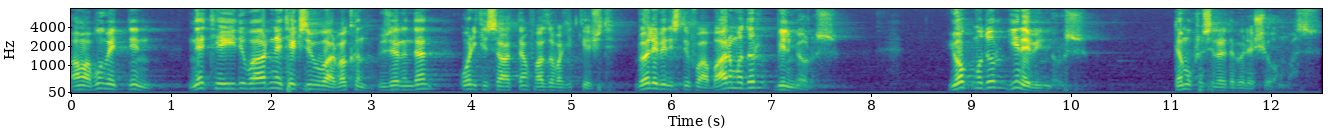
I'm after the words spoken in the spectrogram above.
Ama bu metnin ne teyidi var ne tekzibi var. Bakın üzerinden 12 saatten fazla vakit geçti. Böyle bir istifa var mıdır bilmiyoruz. Yok mudur yine bilmiyoruz. Demokrasilerde böyle şey olmaz.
